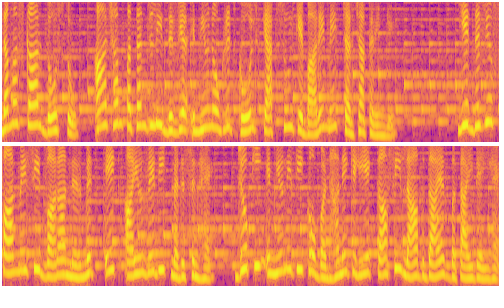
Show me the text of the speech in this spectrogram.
नमस्कार दोस्तों, आज हम पतंजलि दिव्य इम्यूनोग्रिड गोल्ड कैप्सूल के बारे में चर्चा करेंगे। ये दिव्य फार्मेसी द्वारा निर्मित एक आयुर्वेदिक मेडिसिन है, जो कि इम्यूनिटी को बढ़ाने के लिए काफ़ी लाभदायक बताई गई है।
